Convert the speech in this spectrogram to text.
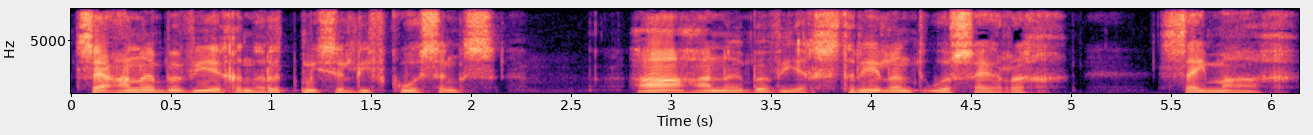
Sy hande beweeg in ritmiese liefkosings. Haar hande beweeg streelend oor sy rug, sy maag.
